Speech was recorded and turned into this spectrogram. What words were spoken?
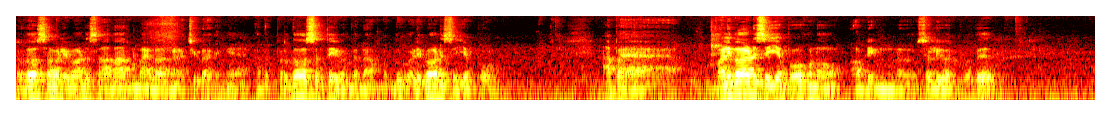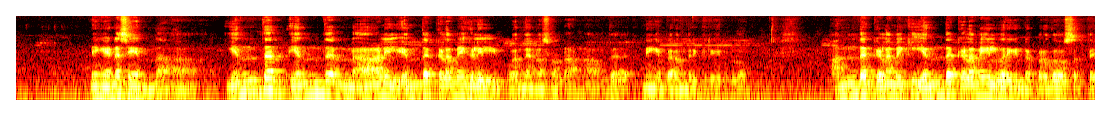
பிரதோஷ வழிபாடு சாதாரணமாக எல்லோரும் நினச்சிக்கிடாதீங்க. அந்த பிரதோஷத்தை வந்து நாம் வந்து வழிபாடு செய்ய போகணும். அப்போ வழிபாடு செய்ய போகணும் அப்படின்னு சொல்லி வரும்போது நீங்கள் என்ன செய்யணும்னா எந்த எந்த நாளில் எந்த கிழமைகளில் வந்து என்ன சொல்கிறான்னா வந்து நீங்கள் பிறந்திருக்கிறீர்களோ அந்த கிழமைக்கு எந்த கிழமையில் வருகின்ற பிரதோஷத்தை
